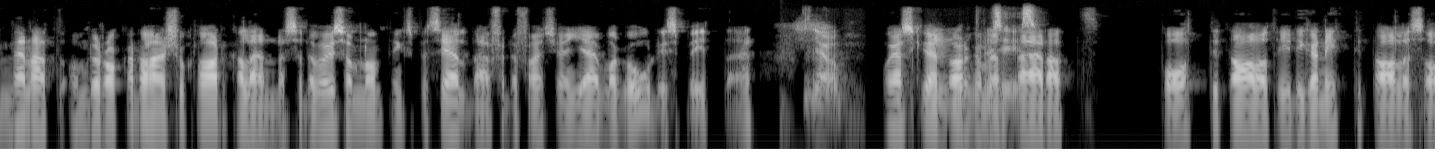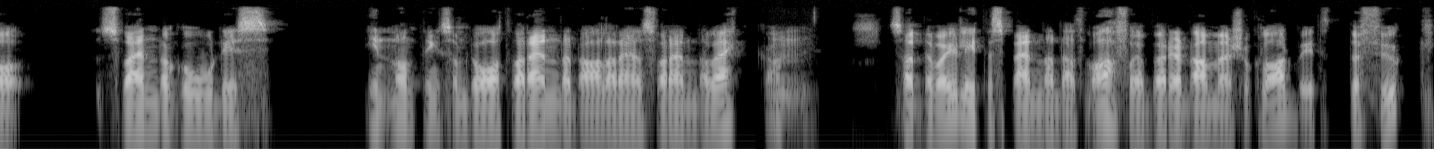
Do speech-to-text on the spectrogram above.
Men att om du råkade ha en chokladkalender så det var ju som någonting speciellt där för det fanns ju en jävla godisbit där. Ja. Och jag skulle ändå mm, argumentera att på 80-talet och tidiga 90-talet så, så var ändå godis någonting som du åt varenda dag eller ens varenda vecka. Mm. Så det var ju lite spännande att vad får jag börja dagen med en chokladbit? The fuck?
